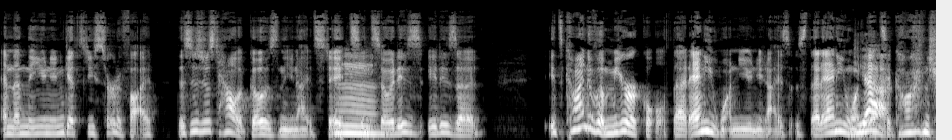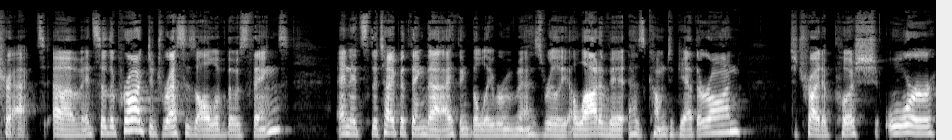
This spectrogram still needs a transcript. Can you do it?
And then the union gets decertified. this is just how it goes in the United States. Mm. And so it is it is a it's kind of a miracle that anyone unionizes, that anyone yeah. gets a contract. Um, and so the Pro Act addresses all of those things. And it's the type of thing that I think the labor movement has really, a lot of it has come together on to try to push, or,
